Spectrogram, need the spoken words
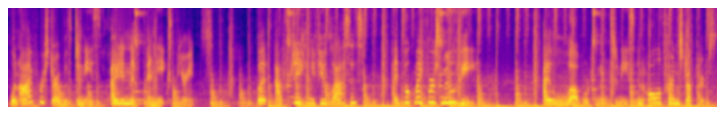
When I first started with Denise, I didn't have any experience. But after taking a few classes, I booked my first movie. I love working with Denise and all of her instructors.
